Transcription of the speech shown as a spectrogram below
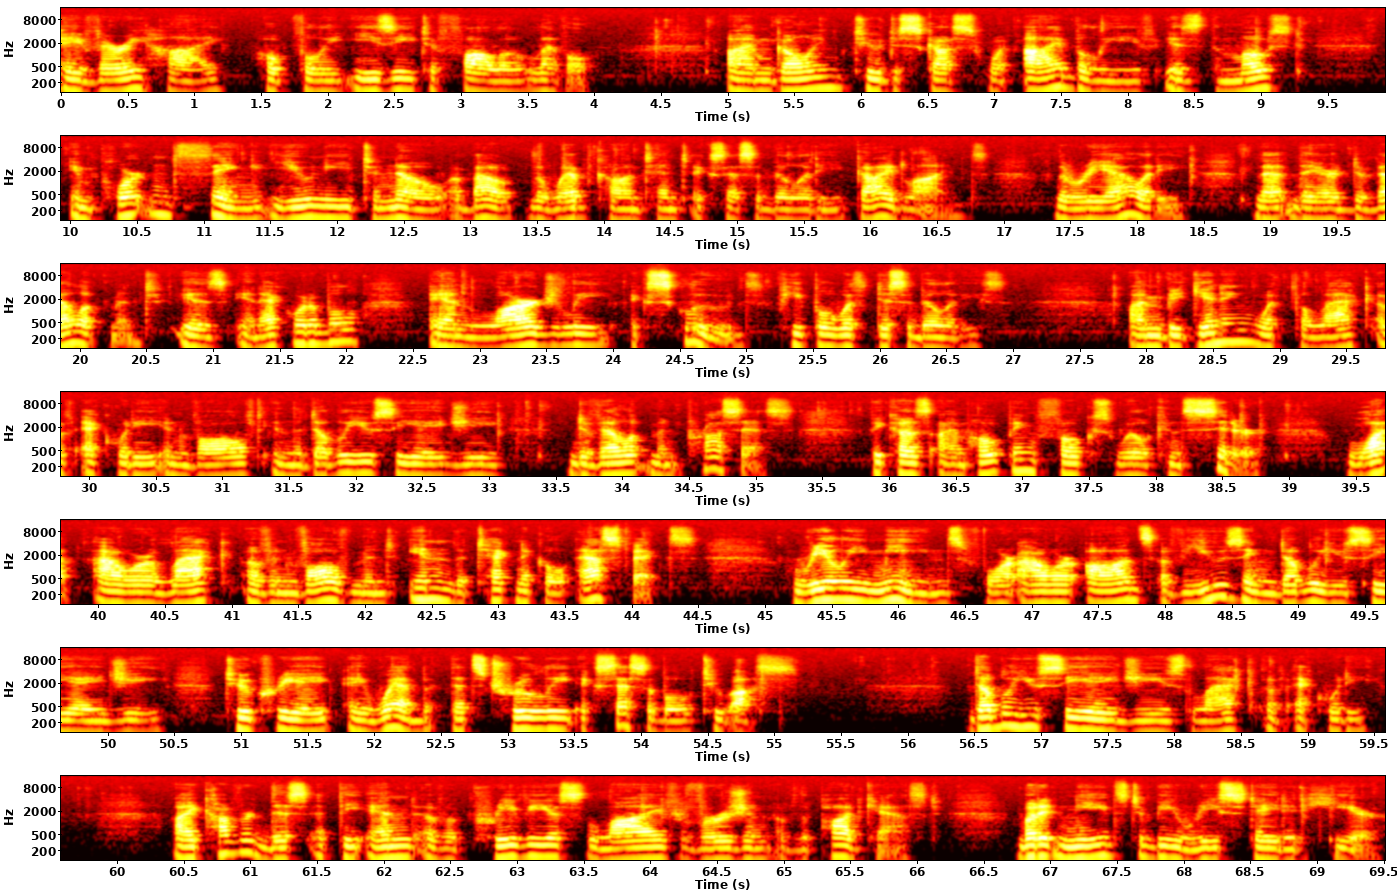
a very high, hopefully easy to follow level, I'm going to discuss what I believe is the most important thing you need to know about the Web Content Accessibility Guidelines. The reality that their development is inequitable and largely excludes people with disabilities. I'm beginning with the lack of equity involved in the WCAG development process because I'm hoping folks will consider what our lack of involvement in the technical aspects really means for our odds of using WCAG to create a web that's truly accessible to us. WCAG's lack of equity. I covered this at the end of a previous live version of the podcast but it needs to be restated here.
